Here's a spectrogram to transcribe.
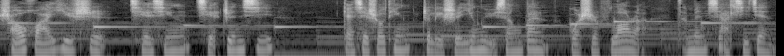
韶华易逝，且行且珍惜。感谢收听，这里是英语相伴，我是 Flora，咱们下期见。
